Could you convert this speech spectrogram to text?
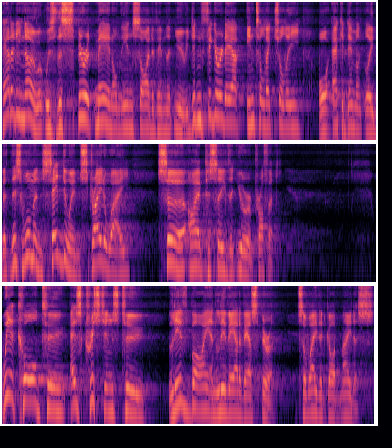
How did he know it was the spirit man on the inside of him that knew? He didn't figure it out intellectually or academically, but this woman said to him straight away, Sir, I perceive that you are a prophet. We are called to, as Christians, to live by and live out of our spirit. It's the way that God made us.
